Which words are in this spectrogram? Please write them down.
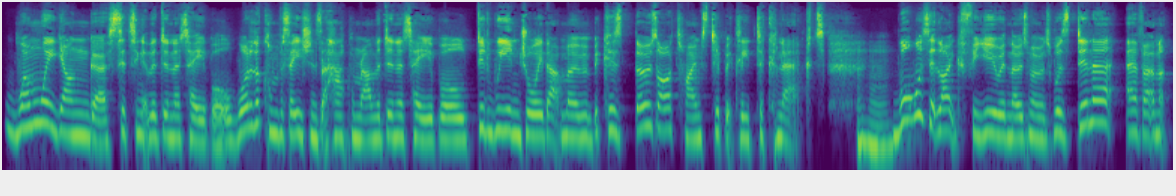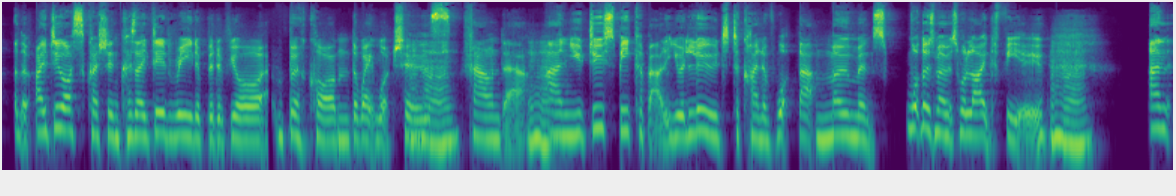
when we're younger, sitting at the dinner table. What are the conversations that happen around the dinner table? Did we enjoy that moment? Because those are times typically to connect. Mhm. What was it like for you in those moments? Was dinner ever? And I do ask this question because I did read a bit of your book on the Weight Watchers Mhm. founder, Mhm. and you do speak about it. You allude to kind of what that moments, what those moments were like for you. Mhm. And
